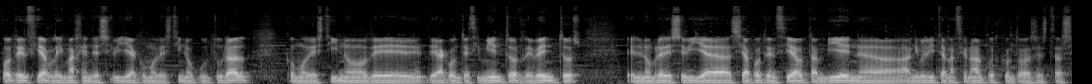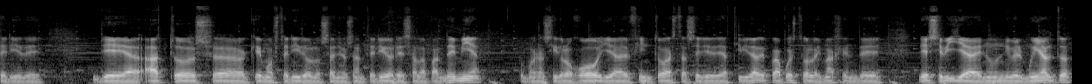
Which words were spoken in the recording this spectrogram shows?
potenciar la imagen de Sevilla como destino cultural, como destino de, acontecimientos, de eventos. El nombre de Sevilla se ha potenciado también a nivel internacional pues con toda esta serie de, de actos eh, que hemos tenido en los años anteriores a la pandemia, como han sido los Goya, en fin, toda esta serie de actividades, pues ha puesto la imagen de, de, Sevilla en un nivel muy alto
